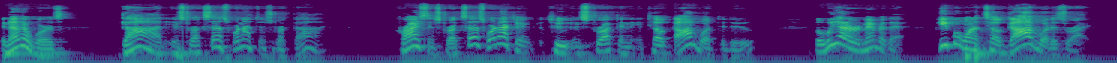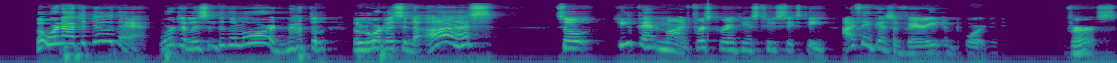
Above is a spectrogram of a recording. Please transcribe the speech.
In other words, God instructs us. We're not to instruct God. Christ instructs us. We're not to, to instruct and tell God what to do. But we got to remember that. People want to tell God what is right. But we're not to do that. We're to listen to the Lord, not the, the Lord listen to us. So keep that in mind. 1 Corinthians 2.16. I think that's a very important verse.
